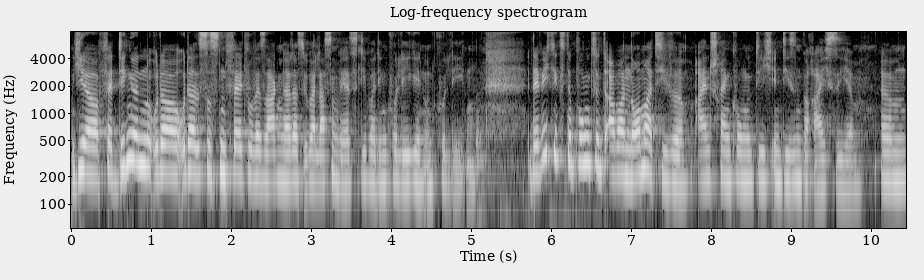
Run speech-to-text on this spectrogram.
hier verdingen oder, oder ist es ein Feld, wo wir sagen, na, das überlassen wir jetzt lieber den Kolleginnen und Kollegen? Der wichtigste Punkt sind aber normative Einschränkungen, die ich in diesem Bereich sehe. Ähm,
